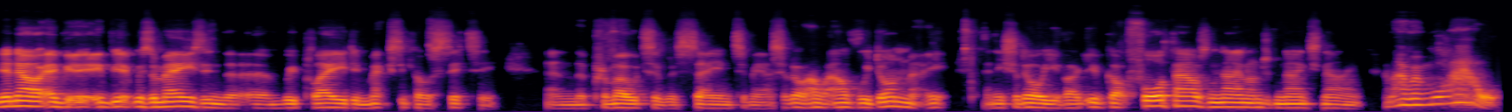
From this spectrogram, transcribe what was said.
You know, it, it, it was amazing that um, we played in Mexico City and the promoter was saying to me, I said, Oh, how, how have we done, mate? And he said, Oh, you've, you've got 4,999. And I went, Wow.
